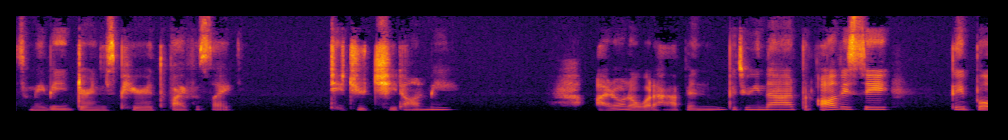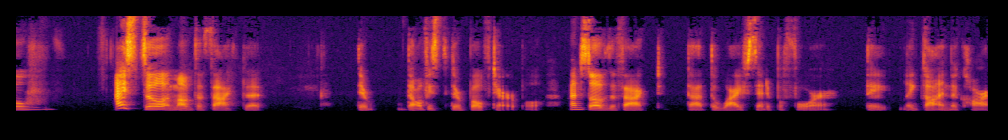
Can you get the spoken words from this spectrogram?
So maybe during this period, the wife was like, Did you cheat on me? I don't know what happened between that, but obviously they both I still am of the fact that they're obviously they're both terrible. I'm still of the fact that the wife said it before they like got in the car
